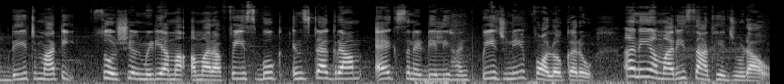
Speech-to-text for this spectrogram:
અપડેટ માટે સોશિયલ મીડિયામાં અમારા ફેસબુક ઇન્સ્ટાગ્રામ એક્સ અને ડેલી હન્ટ પેજને ફોલો કરો અને અમારી સાથે જોડાઓ.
